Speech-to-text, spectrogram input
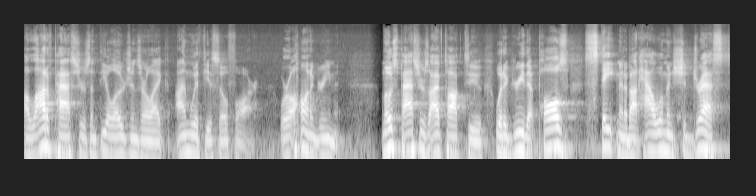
a lot of pastors and theologians are like, I'm with you so far. We're all in agreement. Most pastors I've talked to would agree that Paul's statement about how women should dress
